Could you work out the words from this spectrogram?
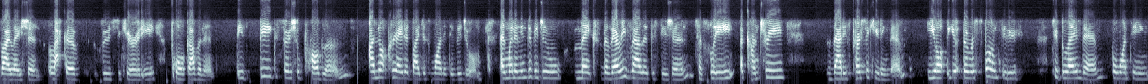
violation, lack of food security, poor governance. These big social problems are not created by just one individual. And when an individual makes the very valid decision to flee a country that is persecuting them, your, your, the response is to blame them for wanting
